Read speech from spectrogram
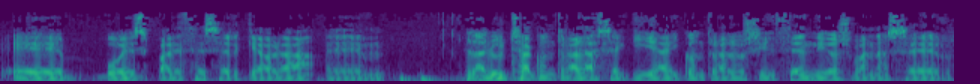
eh, pues parece ser que ahora eh, la lucha contra la sequía y contra los incendios van a ser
